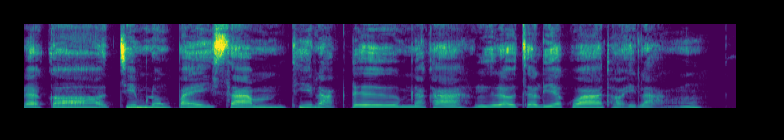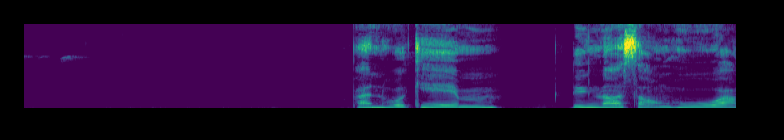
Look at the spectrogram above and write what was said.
แล้วก็จิ้มลงไปซ้ำที่หลักเดิมนะคะ หรือเราจะเรียกว่าถอยหลัง พันหัวเข็ม ดึงลอดสองห่วง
